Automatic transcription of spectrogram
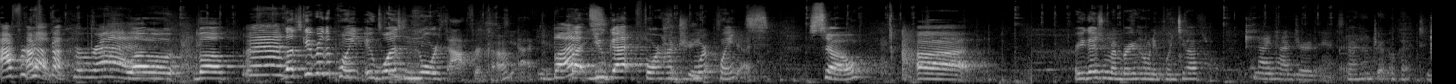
Africa. Africa. Correct. Well, well Eh. let's give her the point. It was North Africa. But, But you get 400 more points. So, uh, are you guys remembering how many points you have? 900 900? Okay. Two.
